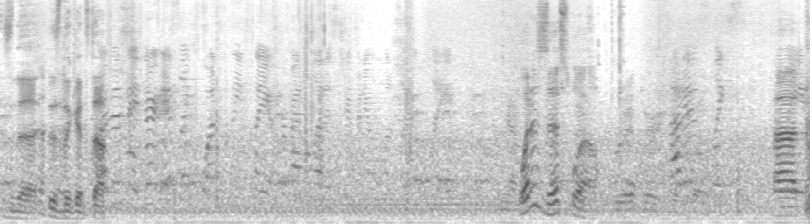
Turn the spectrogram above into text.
This is the this is the good stuff. say, there is like one clean plate over by the lettuce too, if anyone wants like. What is this, Will? That is like Uh,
